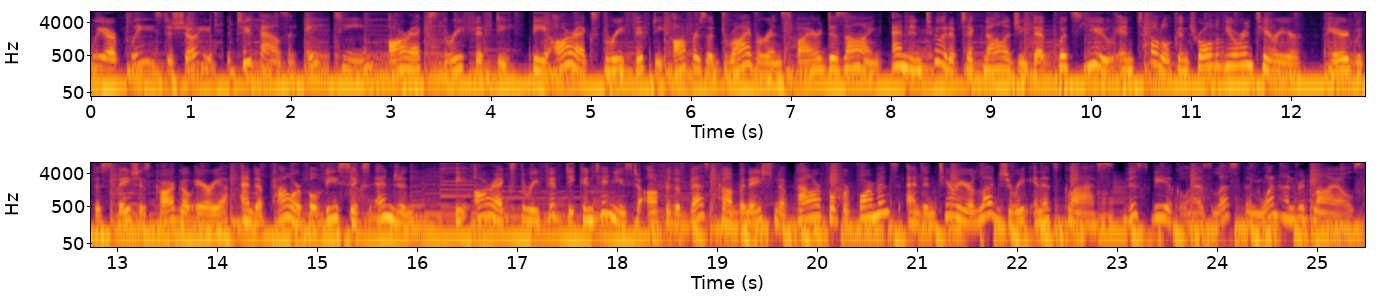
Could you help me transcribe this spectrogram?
We are pleased to show you the 2018 RX 350. The RX 350 offers a driver-inspired design and intuitive technology that puts you in total control of your interior. Paired with a spacious cargo area and a powerful V6 engine, the RX 350 continues to offer the best combination of powerful performance and interior luxury in its class. This vehicle has less than 100 miles.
